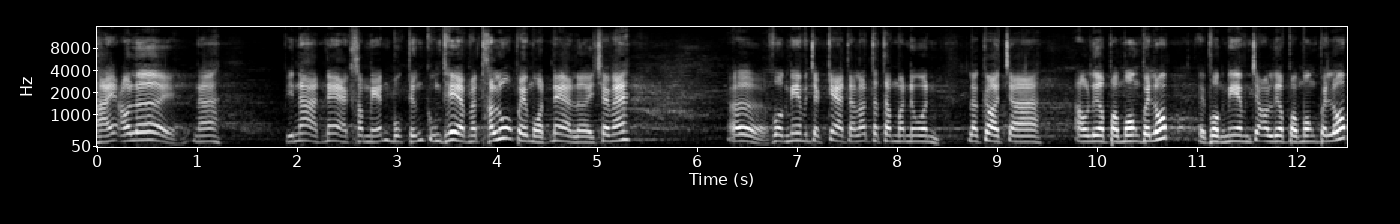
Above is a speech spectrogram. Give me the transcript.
หายเอาเลยนะพินาศแน่เขมรบุกถึงกรุงเทพมาทะลุไปหมดแน่เลยใช่ไหม เออพวกนี้มันจะแก้แต่รัฐธรรมนูญ แล้วก็จะเอาเรือประมงไปลบไอ้พวกนี้มันจะเอาเรือประมงไปลบ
